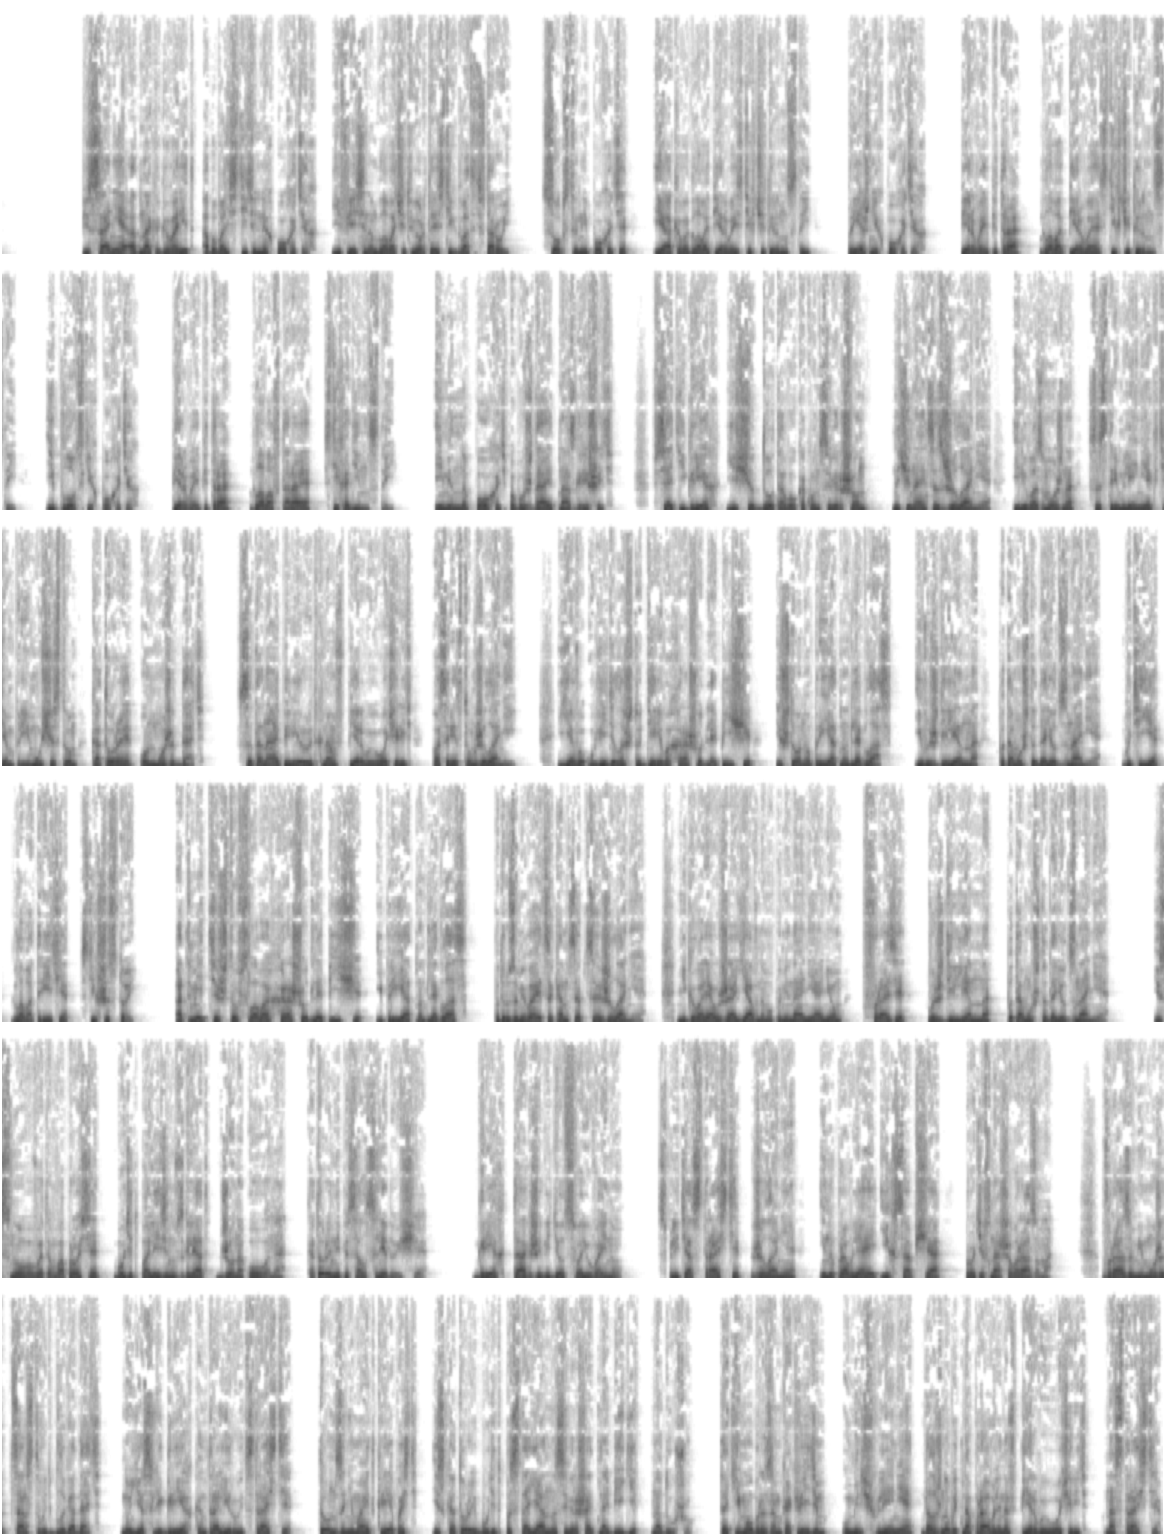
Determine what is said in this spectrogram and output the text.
Писание, однако, говорит об обольстительных похотях, Ефесиным, глава 4, стих 22, собственной похоти, Иакова, глава 1, стих 14, прежних похотях, 1 Петра, глава 1, стих 14, и плотских похотях, 1 Петра, глава 2, стих 11. Именно похоть побуждает нас грешить. Всякий грех еще до того, как он совершен, начинается с желания или, возможно, со стремления к тем преимуществам, которые он может дать. Сатана апеллирует к нам в первую очередь посредством желаний. Ева увидела, что дерево хорошо для пищи и что оно приятно для глаз, и вожделенно, потому что дает знание. Бытие, глава 3, стих 6. Отметьте, что в словах «хорошо для пищи» и «приятно для глаз» подразумевается концепция желания, не говоря уже о явном упоминании о нем в фразе «вожделенно, потому что дает знание». И снова в этом вопросе будет полезен взгляд Джона Оуэна, который написал следующее. «Грех также ведет свою войну, сплетя страсти, желания и направляя их сообща против нашего разума. В разуме может царствовать благодать, но если грех контролирует страсти, то он занимает крепость, из которой будет постоянно совершать набеги на душу. Таким образом, как видим, умерщвление должно быть направлено в первую очередь на страсти.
